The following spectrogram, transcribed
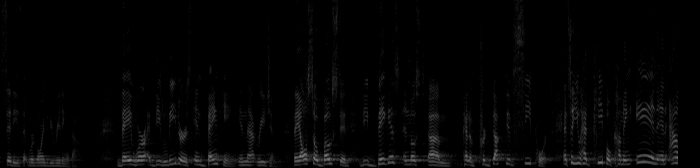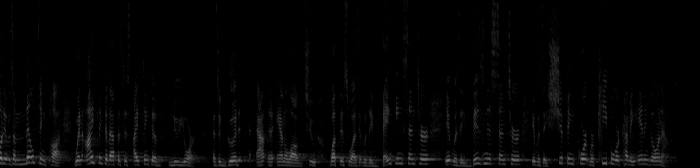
cities that we're going to be reading about. They were the leaders in banking in that region. They also boasted the biggest and most um, kind of productive seaport. And so you had people coming in and out. It was a melting pot. When I think of Ephesus, I think of New York as a good analog to what this was. It was a banking center, it was a business center, it was a shipping port where people were coming in and going out.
